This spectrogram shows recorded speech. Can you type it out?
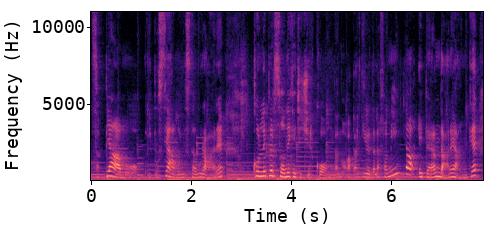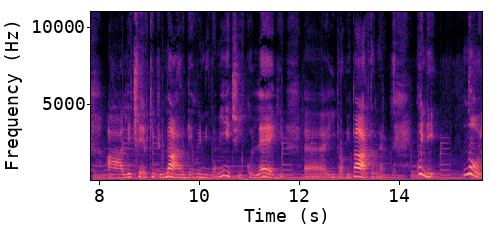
sappiamo e possiamo instaurare con le persone che ci circondano, a partire dalla famiglia e per andare anche alle cerchie più larghe, quindi gli amici, i colleghi, eh, i propri partner. Quindi noi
